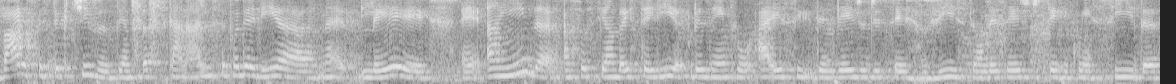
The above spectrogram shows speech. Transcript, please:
várias perspectivas dentro da psicanálise você poderia né, ler, é, ainda associando a histeria, por exemplo, a esse desejo de ser vista, um desejo de ser reconhecida,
